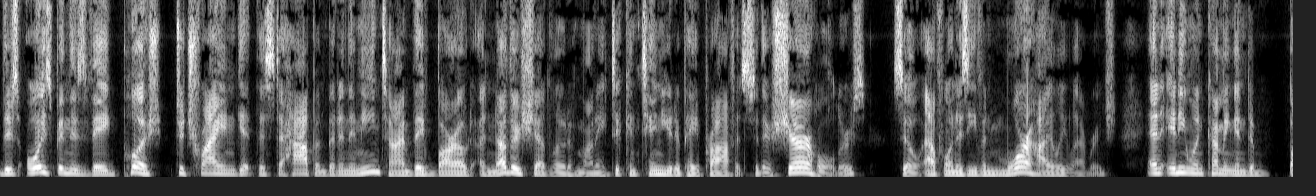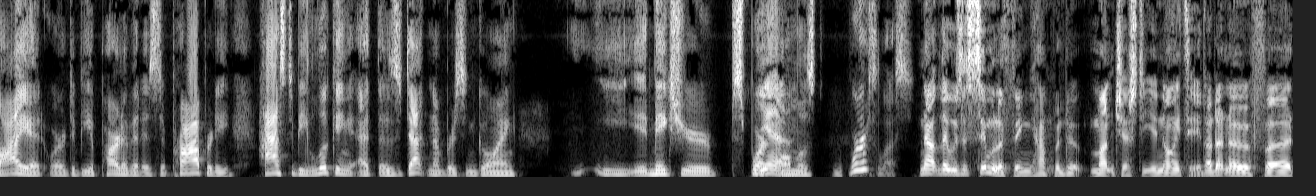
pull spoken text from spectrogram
there's always been this vague push to try and get this to happen. But in the meantime, they've borrowed another shedload of money to continue to pay profits to their shareholders. So F1 is even more highly leveraged. And anyone coming in to buy it or to be a part of it as a property has to be looking at those debt numbers and going, "E- it makes your sport Yeah. almost worthless. Now there was a similar thing happened at Manchester United. I don't know if uh,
